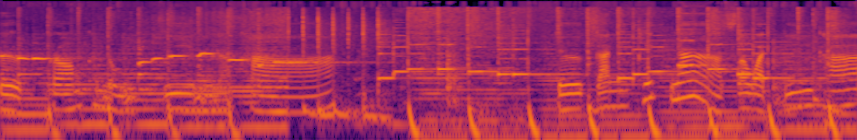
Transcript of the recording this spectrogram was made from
เสิร์ฟพร้อมขนมจีนนะคะ เจอกันคลิปหน้าสวัสดีค่ะ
